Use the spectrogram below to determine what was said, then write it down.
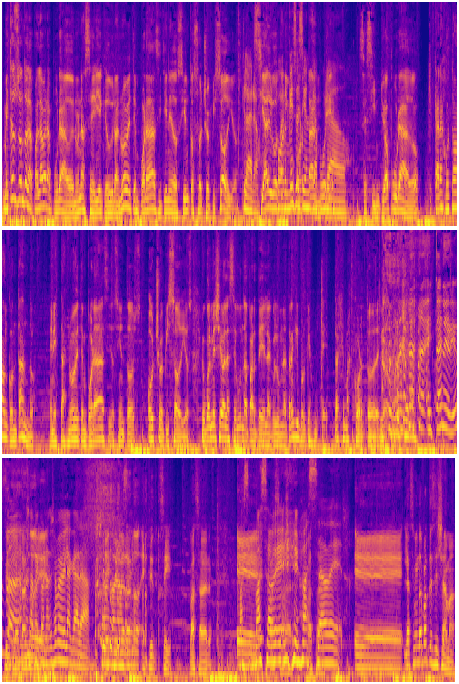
Me estás usando la palabra apurado en una serie que dura nueve temporadas y tiene 208 episodios. Claro. Si algo ¿Por tan qué se siente importante apurado? Se sintió apurado. ¿Qué carajo estaban contando en estas nueve temporadas y 208 episodios. Lo cual me lleva a la segunda parte de la columna. Tranqui, porque eh, traje más corto de lo ¿Estás nerviosa? Ya me, de- cono- ya me ve la cara. Ya me Estoy tratando- estoy- sí, vas a ver. Vas, Eh, vas a ver, vas a ver. Eh, la segunda parte se llama,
